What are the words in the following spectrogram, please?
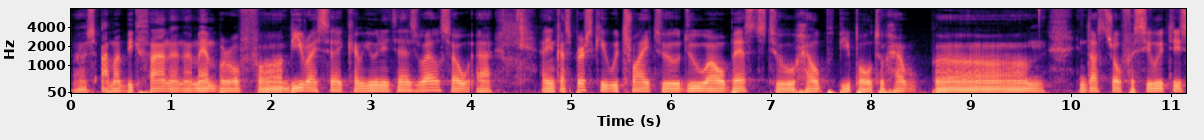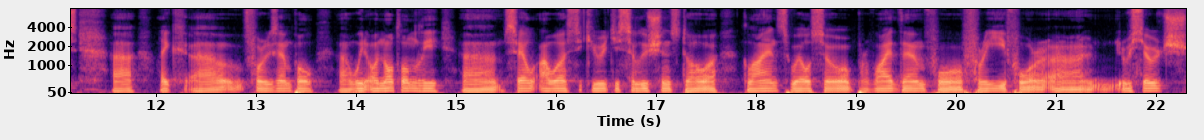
I'm a big fan and a member of uh, Beer ISAC community as well. So uh, in Kaspersky, we try to do our best to help people to help um, industrial facilities. Uh, like uh, for example, uh, we not only uh, sell our security solutions to our clients, we also provide them for free for research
